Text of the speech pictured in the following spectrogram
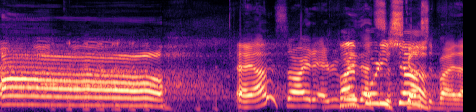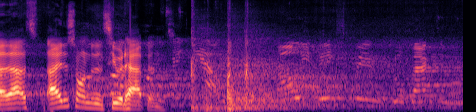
Oh! hey, I'm sorry to everybody that's 540 disgusted shove. by that. That's I just wanted to see what happens. Ollie big spin, go back to normal.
